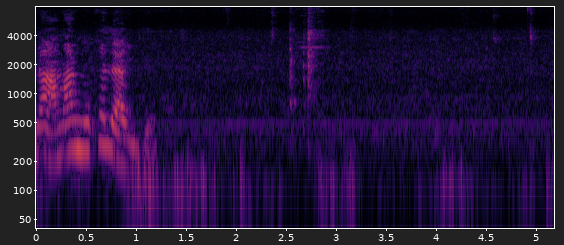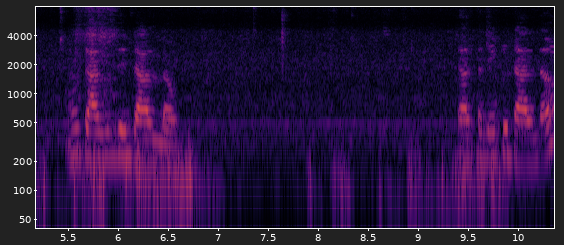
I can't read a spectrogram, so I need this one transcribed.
না, আমার মুখে লাগছে আমি চাল দিয়ে ডাল দাও। ডালটা দিয়ে একটু ডাল দাও।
